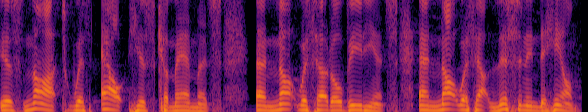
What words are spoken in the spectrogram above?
is not without his commandments and not without obedience and not without listening to him.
